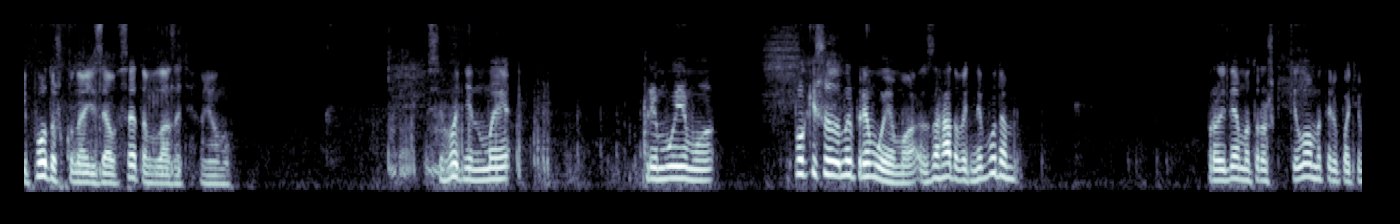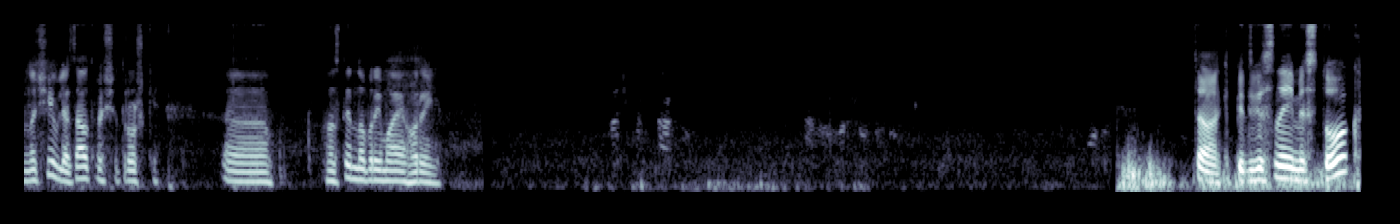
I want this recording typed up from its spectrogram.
І подушку навіть взяв, все там влазить в ньому. Сьогодні ми прямуємо. Поки що ми прямуємо, загадувати не будемо. Пройдемо трошки кілометрів, потім ночівля, завтра ще трошки. Е, гостинно приймає горинь. Так, підвісний місток.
